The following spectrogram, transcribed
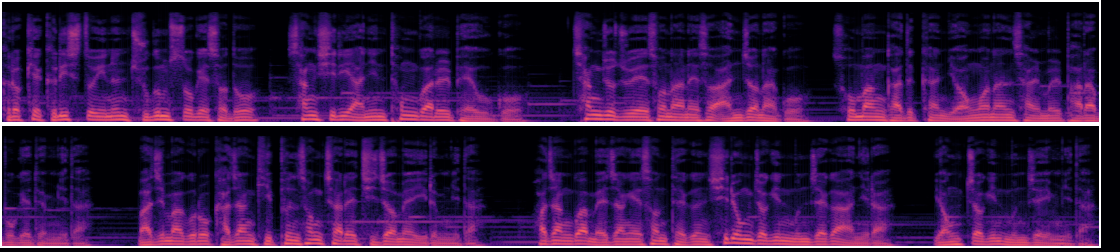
그렇게 그리스도인은 죽음 속에서도 상실이 아닌 통과를 배우고 창조주의 손 안에서 안전하고 소망 가득한 영원한 삶을 바라보게 됩니다. 마지막으로 가장 깊은 성찰의 지점에 이릅니다. 화장과 매장의 선택은 실용적인 문제가 아니라 영적인 문제입니다.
